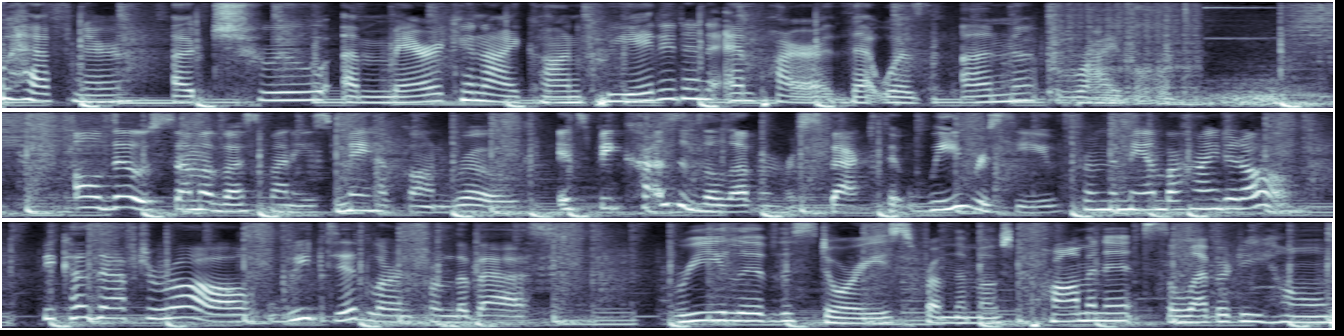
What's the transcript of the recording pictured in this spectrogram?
Hefner, a true American icon, created an empire that was unrivaled. Although some of us bunnies may have gone rogue, it's because of the love and respect that we received from the man behind it all. Because after all, we did learn from the best. Relive the stories from the most prominent celebrity home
